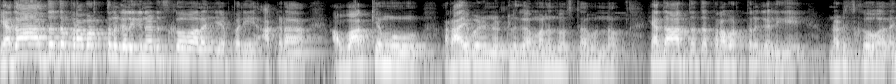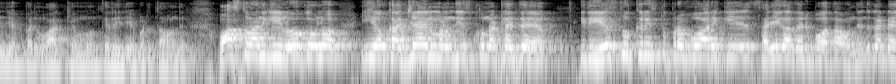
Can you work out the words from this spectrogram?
యథార్థత ప్రవర్తన కలిగి నడుచుకోవాలని చెప్పని అక్కడ ఆ వాక్యము రాయబడినట్లుగా మనం చూస్తూ ఉన్నాం. యథార్థత ప్రవర్తన కలిగి నడుచుకోవాలని చెప్పని వాక్యము తెలియజేయబడుతూ ఉంది. వాస్తవానికి ఈ లోకంలో ఈ యొక్క అధ్యాయాన్ని మనం తీసుకున్నట్లయితే ఇది యేసుక్రీస్తు ప్రభు వారికి సరిగా సరిపోతా ఉంది. ఎందుకంటే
